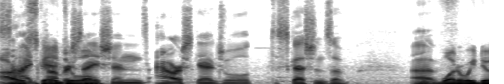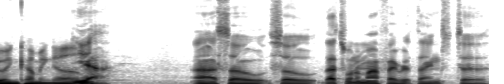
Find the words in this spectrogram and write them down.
Our side schedule. conversations, our schedule, discussions of, of what are we doing coming up? Yeah. Uh, so so that's one of my favorite things to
